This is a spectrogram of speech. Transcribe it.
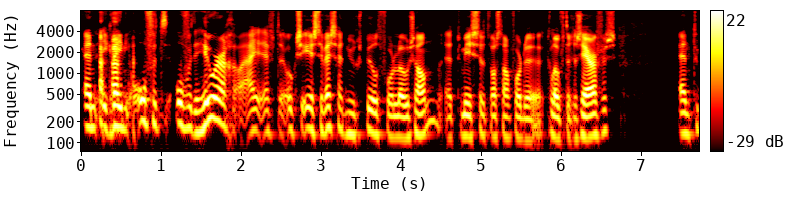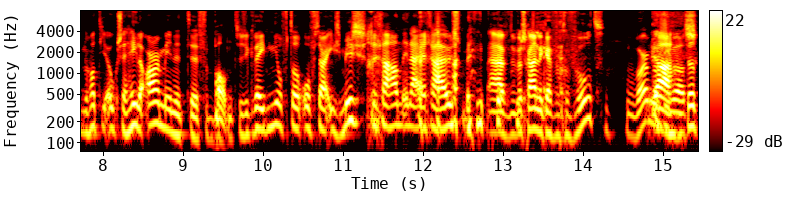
En ik weet niet of het, of het heel erg... Hij heeft ook zijn eerste wedstrijd nu gespeeld voor Lausanne. Eh, tenminste, het was dan voor de, ik geloof de reserves. En toen had hij ook zijn hele arm in het eh, verband. Dus ik weet niet of, of daar iets mis is gegaan in eigen huis. Nou, hij heeft waarschijnlijk even gevoeld hoe warm dat ja, hij was. dat,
